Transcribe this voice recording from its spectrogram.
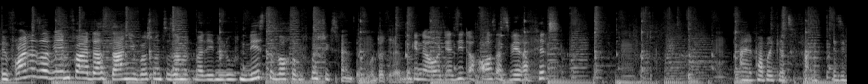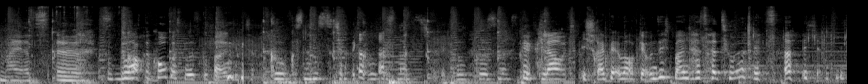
Wir freuen uns auf jeden Fall, dass Daniel Boschmann zusammen mit Marlene Lufen nächste Woche im Frühstücksfernsehen moderiert. Genau, und der sieht auch aus, als wäre er fit. Eine Paprika zu fangen. Wir sind mal jetzt äh, Du hast eine Kokosnuss gefallen. Kokosnuss, ich habe Kokosnuss, ich habe Kokosnuss. Geklaut. Ich schreibe ja immer auf der unsichtbaren Tastatur. Jetzt habe ich endlich.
